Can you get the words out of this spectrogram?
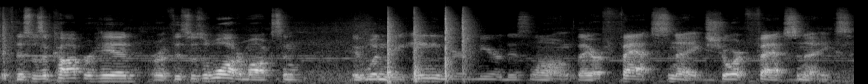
if this was a copperhead or if this was a water moccasin, it wouldn't be anywhere near this long. They are fat snakes, short fat snakes.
